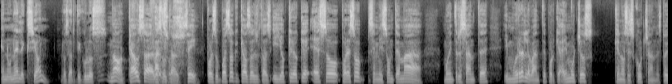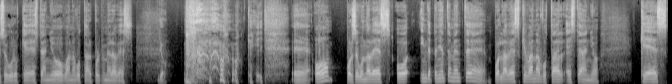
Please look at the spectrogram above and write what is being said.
en una elección. Los artículos. No, causa resultados. Sí, por supuesto que causa resultados. Y yo creo que eso, por eso se me hizo un tema muy interesante y muy relevante, porque hay muchos que nos escuchan, estoy seguro, que este año van a votar por primera vez. Yo. ok. Eh, o por segunda vez o independientemente por la vez que van a votar este año, que es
